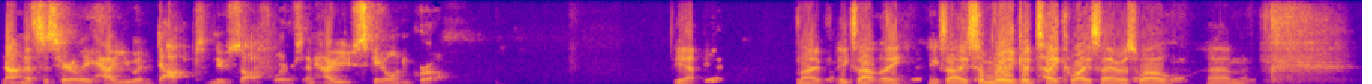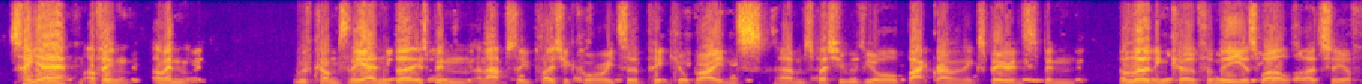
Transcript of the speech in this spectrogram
not necessarily how you adopt new softwares and how you scale and grow. Yeah. No, exactly. Exactly. Some really good takeaways there as well. Um, so, yeah, I think, I mean, we've come to the end, but it's been an absolute pleasure, Corey, to pick your brains, um, especially with your background and experience. It's been a learning curve for me as well. Actually, I've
